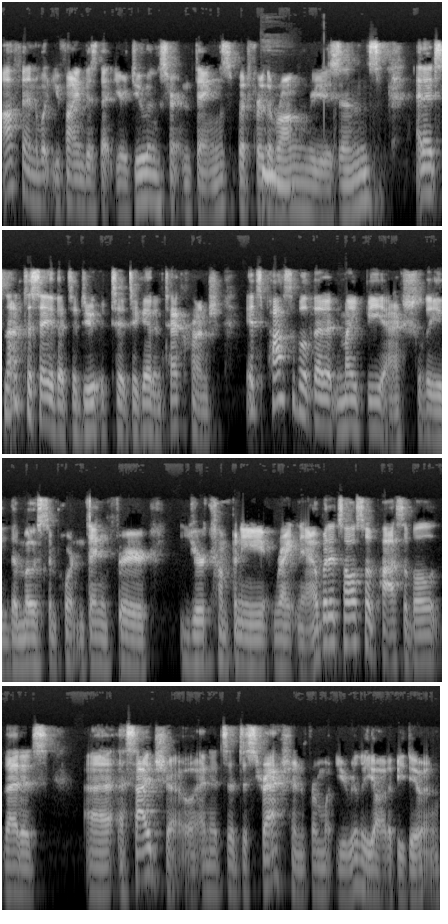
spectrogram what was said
often what you find is that you're doing certain things but for mm. the wrong reasons and it's not to say that to do to, to get in techcrunch it's possible that it might be actually the most important thing for your company right now but it's also possible that it's uh, a sideshow and it's a distraction from what you really ought to be doing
